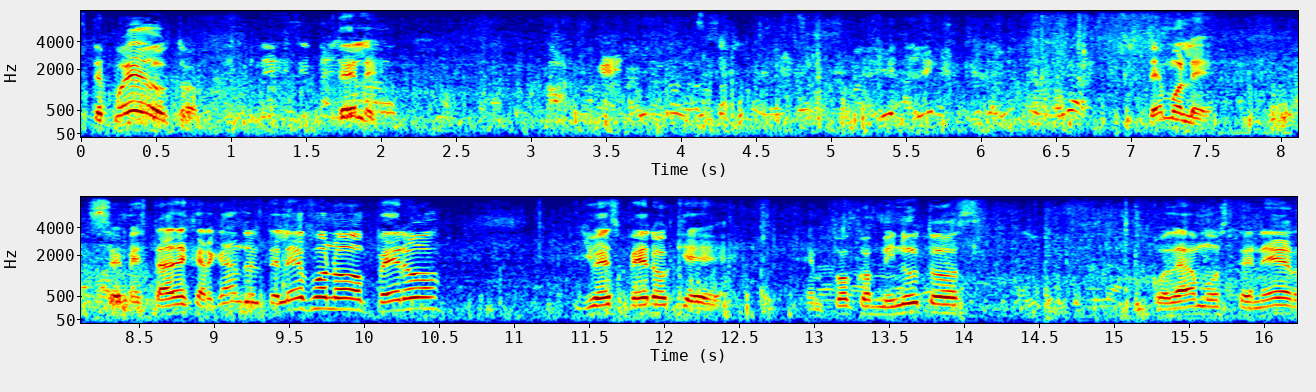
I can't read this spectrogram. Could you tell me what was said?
¿Usted puede, doctor? Dele. Démosle. Se me está descargando el teléfono, pero yo espero que en pocos minutos podamos tener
